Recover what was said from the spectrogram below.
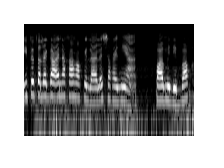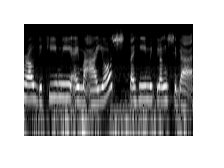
Ito talaga ang nakakakilala sa kanya. Family background ni Kimi ay maayos, tahimik lang sila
